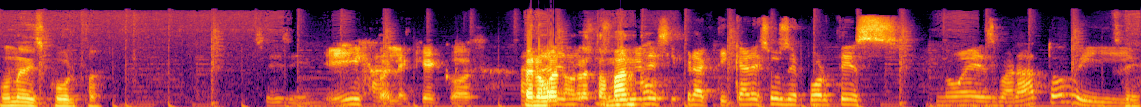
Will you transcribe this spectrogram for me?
una disculpa. Sí, sí. Híjole, qué cosa. Pero bueno, retomando. Y practicar esos deportes no es barato y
